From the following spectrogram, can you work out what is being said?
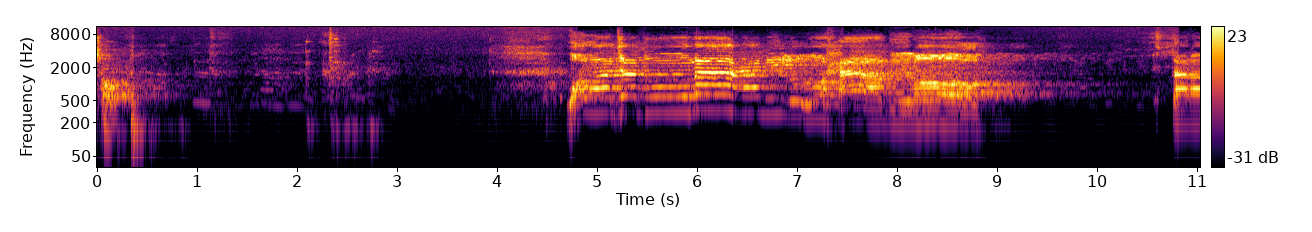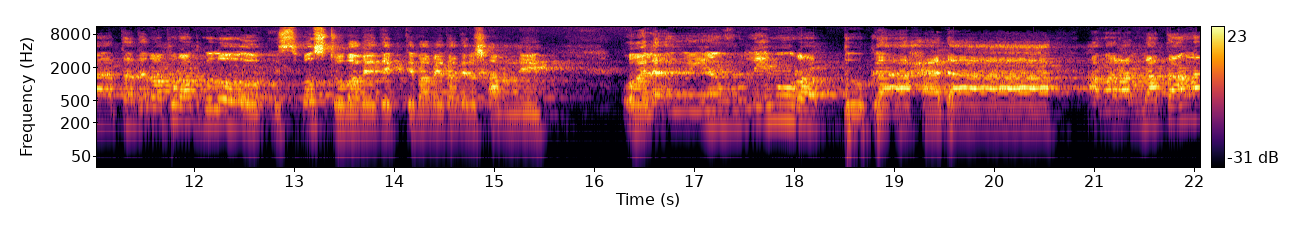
সব। অপরাধগুলো স্পষ্ট ভাবে দেখতে পাবে তাদের সামনে। আমার আল্লাহ তালা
